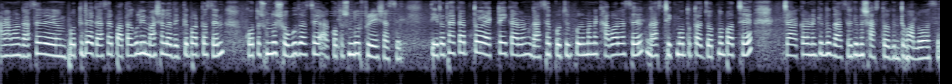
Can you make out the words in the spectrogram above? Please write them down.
আর আমার গাছের প্রতিটা গাছের পাতাগুলি মাসালা দেখতে পারতেছেন, কত সুন্দর সবুজ আছে আর কত সুন্দর ফ্রেশ আছে। তো এটা থাকার তো একটাই কারণ, গাছে প্রচুর পরিমাণে খাবার আছে, গাছ ঠিকমতো তার যত্ন পাচ্ছে, যার কারণে কিন্তু গাছের কিন্তু স্বাস্থ্য কিন্তু ভালো আছে।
